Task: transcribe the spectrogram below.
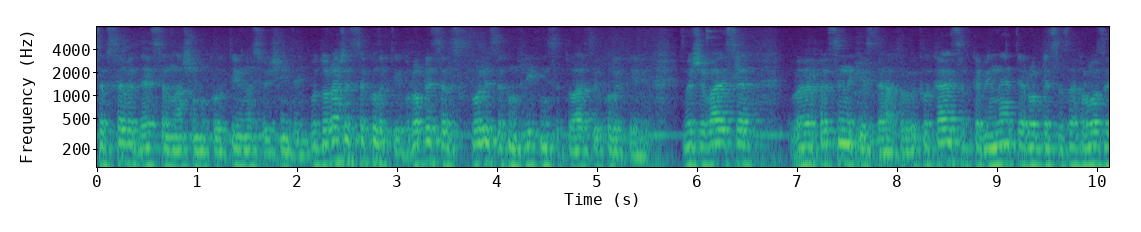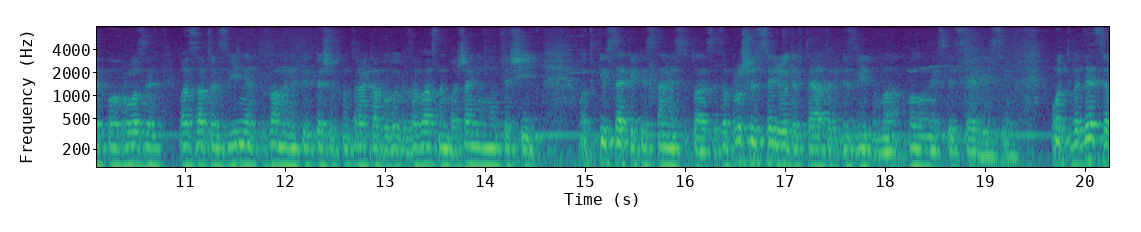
Це все ведеться в нашому колективі на сьогоднішній день. Будоражиться колектив, робляться, створюються конфліктні ситуації в колективі. Виживаються е, працівники з театру, викликаються в кабінети, робляться загрози, погрози. Вас завтра звільнять, з вами не підпишуть контракт або за власним бажанням напишіть. От такі всякі підставні ситуації. Запрошуються люди в театр без відома головних спеціалістів. От ведеться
